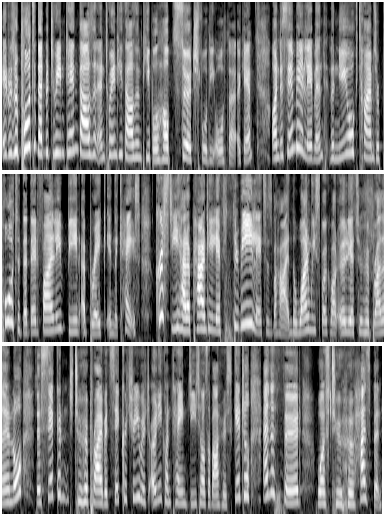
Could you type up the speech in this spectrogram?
It was reported that between 10,000 and 20,000 people helped search for the author. Okay. On December 11th, the New York Times reported that there'd finally been a break in the case. Christie had apparently left three letters behind the one we spoke about earlier to her brother in law, the second to her private secretary, which only contained details about her schedule, and the third was to her husband.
